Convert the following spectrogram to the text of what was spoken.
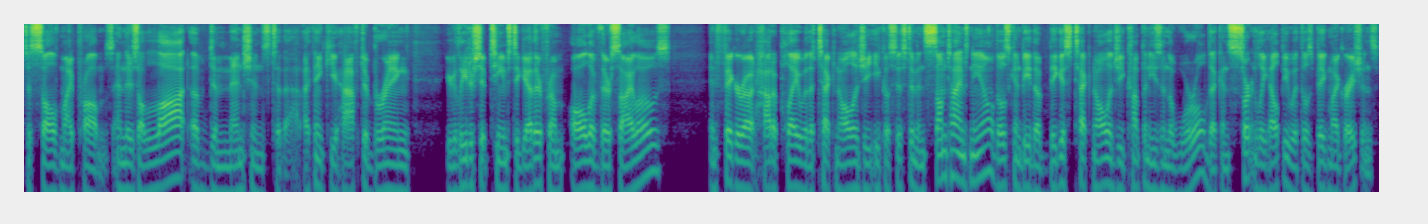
to solve my problems. And there's a lot of dimensions to that. I think you have to bring your leadership teams together from all of their silos and figure out how to play with a technology ecosystem. And sometimes, Neil, those can be the biggest technology companies in the world that can certainly help you with those big migrations.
